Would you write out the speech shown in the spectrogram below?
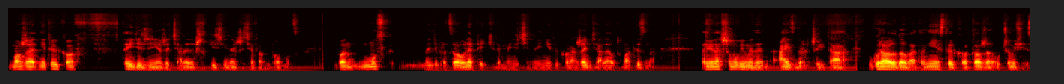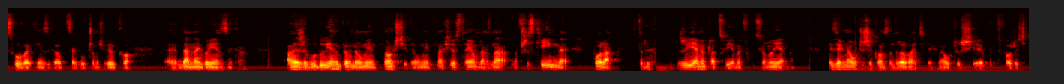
może nie tylko w tej dziedzinie życia, ale we wszystkich dziedzinach życia wam pomóc. Bo mózg będzie pracował lepiej, kiedy będziecie mieli nie tylko narzędzia, ale automatyzmy. Tak jak zawsze mówimy, ten iceberg, czyli ta góra lodowa, to nie jest tylko to, że uczymy się słówek języka obcego, uczymy się tylko danego języka, ale że budujemy pewne umiejętności. Te umiejętności dostają nas na, na wszystkie inne pola, w których żyjemy, pracujemy, funkcjonujemy. Więc jak nauczysz się koncentrować, jak nauczysz się wytworzyć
